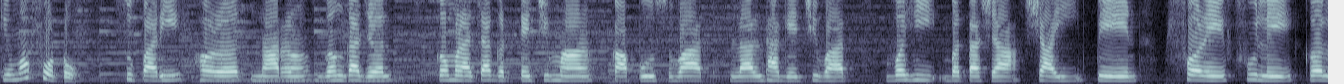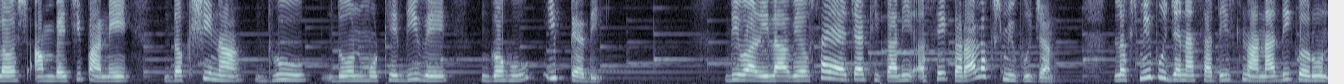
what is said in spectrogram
किंवा फोटो. सुपारी हळद नारळ गंगाजल कमळाच्या गट्ट्याची माळ कापूस वात लाल धाग्याची वात वही बताशा शाई पेन फळे फुले कलश आंब्याची पाने दक्षिणा धूप दोन मोठे दिवे गहू इत्यादी. दिवाळीला व्यवसायाच्या ठिकाणी असे करा लक्ष्मीपूजन. लक्ष्मीपूजनासाठी स्नानादी करून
